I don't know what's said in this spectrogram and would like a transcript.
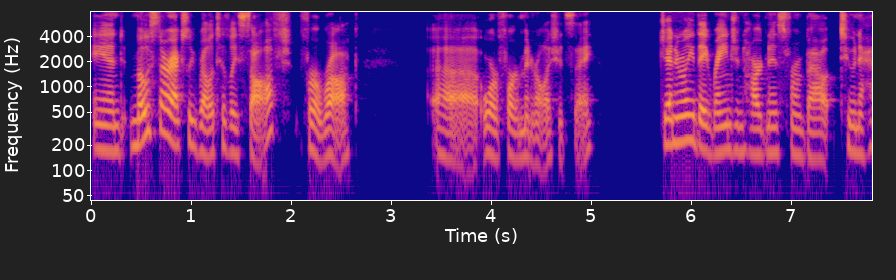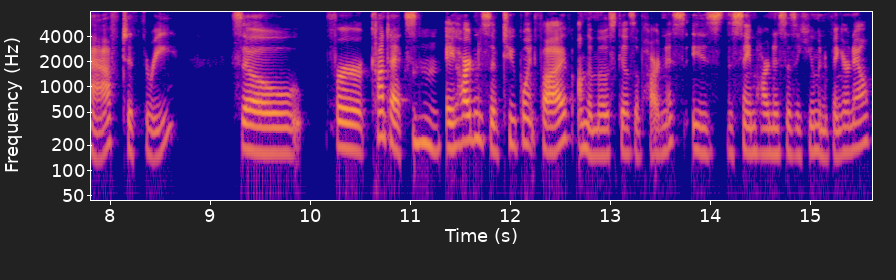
And most are actually relatively soft for a rock, uh, or for a mineral, I should say. Generally, they range in hardness from about two and a half to three. So, for context, Mhm. a hardness of 2.5 on the Mohs scales of hardness is the same hardness as a human fingernail.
